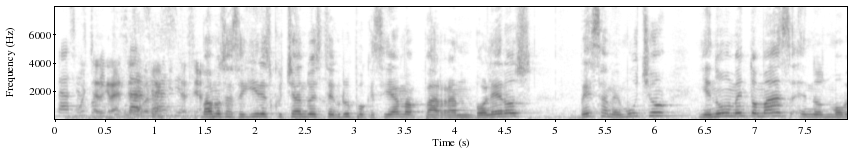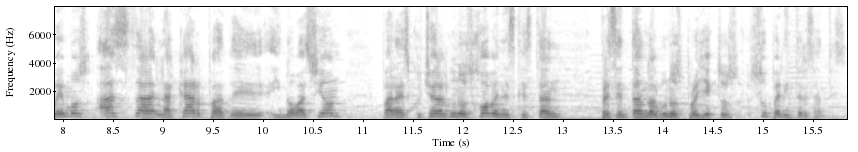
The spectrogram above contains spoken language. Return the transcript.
Gracias Muchas por gracias por la invitarnos. invitación. Vamos a seguir escuchando este grupo que se llama Parramboleros. Bésame mucho y en un momento más eh, nos movemos hasta la carpa de innovación para escuchar a algunos jóvenes que están presentando algunos proyectos súper interesantes.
